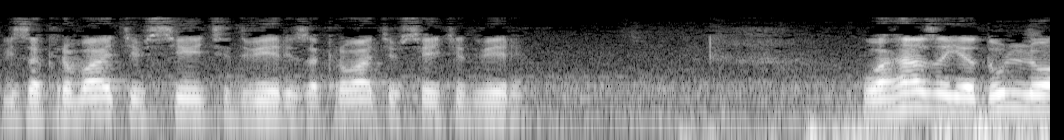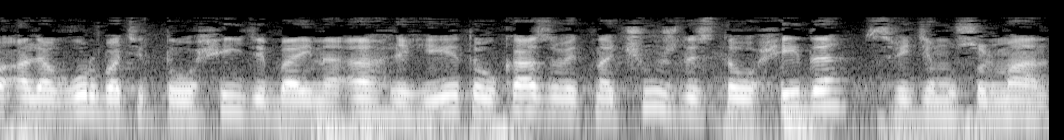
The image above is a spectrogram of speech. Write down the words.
и закрывайте все эти двери, закрывайте все эти двери. Вагаза ядуллю аля гурбати таухиди байна ахлихи. Это указывает на чуждость таухида среди мусульман.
